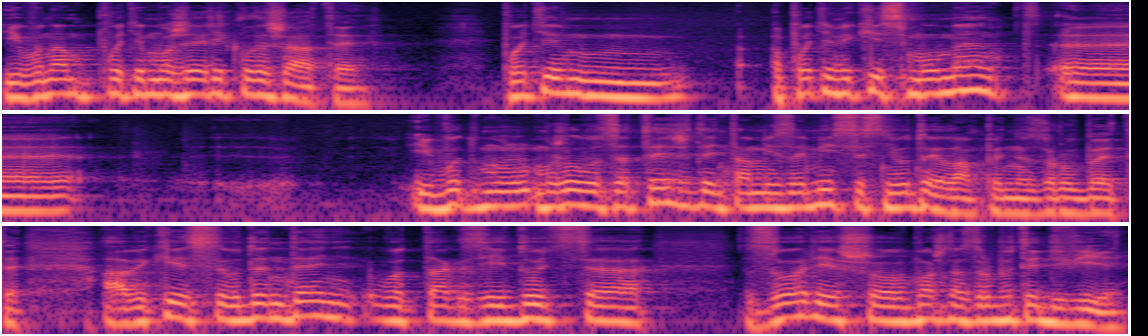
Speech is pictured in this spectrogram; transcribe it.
і вона потім може рік лежати. Потім, а потім якийсь момент. Е- і от, можливо, за тиждень там і за місяць ні одної лампи не зробити. А в якийсь один день от так зійдуться зорі, що можна зробити дві.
